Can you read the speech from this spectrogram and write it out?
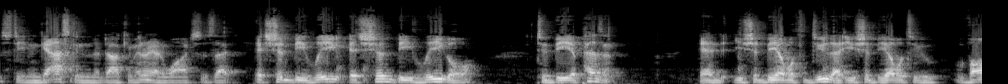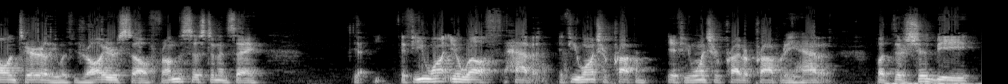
Stephen Gaskin in a documentary I'd watched is that it should be le- it should be legal to be a peasant. And you should be able to do that. You should be able to voluntarily withdraw yourself from the system and say, yeah, if you want your wealth, have it. If you want your proper, if you want your private property, have it. But there should be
